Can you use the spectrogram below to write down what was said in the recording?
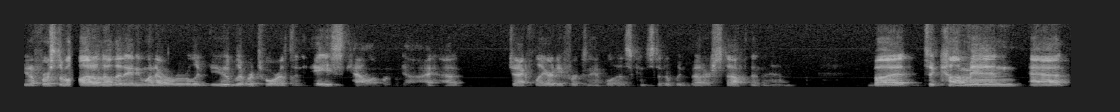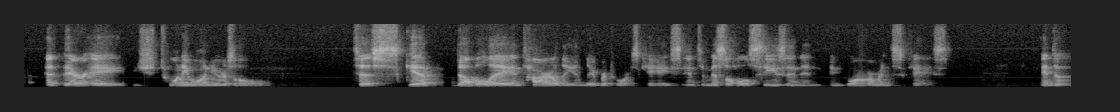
you know, first of all, I don't know that anyone ever really viewed Liberatore as an ace caliber guy. Uh, Jack Flaherty, for example, has considerably better stuff than him. But to come in at at their age, 21 years old, to skip double A entirely in Liberatore's case and to miss a whole season in, in Gorman's case, and to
